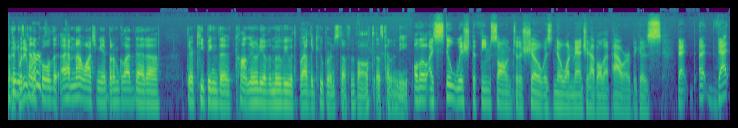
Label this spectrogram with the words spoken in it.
I think but it's it kind of cool that I'm not watching it, but I'm glad that uh, they're keeping the continuity of the movie with Bradley Cooper and stuff involved. That's kind of neat. Although I still wish the theme song to the show was "No One Man Should Have All That Power" because that uh, that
